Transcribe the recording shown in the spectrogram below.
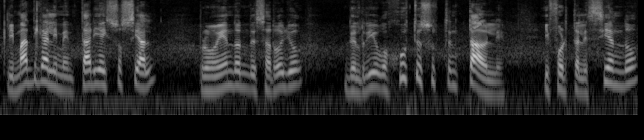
climática, alimentaria y social, promoviendo el desarrollo del riego justo y sustentable y fortaleciendo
